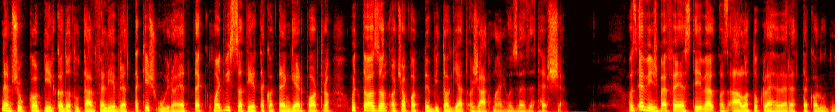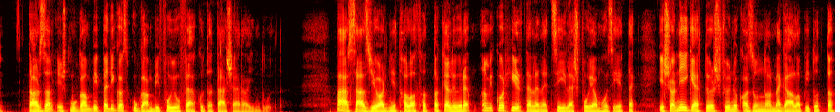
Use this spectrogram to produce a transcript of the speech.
Nem sokkal pirkadat után felébredtek, és újra ettek, majd visszatértek a tengerpartra, hogy Tarzan a csapat többi tagját a zsákmányhoz vezethesse. Az evés befejeztével az állatok leheveredtek aludni. Tarzan és Mugambi pedig az Ugambi folyó felkutatására indult. Pár száz jarnyit haladhattak előre, amikor hirtelen egy széles folyamhoz értek, és a néger törzsfőnök azonnal megállapította,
